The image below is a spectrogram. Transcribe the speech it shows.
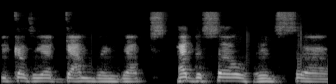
because he had gambling debts, had to sell his uh,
